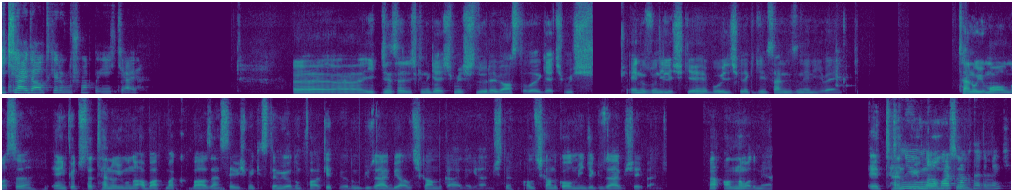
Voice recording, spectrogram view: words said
İki ayda altı kere buluşmak da iyi hikaye. Ee, ilk cinsel ilişkini geçmiş. Zürevi hastalığı geçmiş. En uzun ilişki. Bu ilişkideki cinselliğinizin en iyi ve en kötü. Ten uyumu olması. En kötüsü de ten uyumunu abartmak. Bazen sevişmek istemiyordum. Fark etmiyordum. Güzel bir alışkanlık haline gelmişti. Alışkanlık olmayınca güzel bir şey bence. Ben anlamadım yani. E, ten Ten uyumu uyumunu olması. abartmak ne demek?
